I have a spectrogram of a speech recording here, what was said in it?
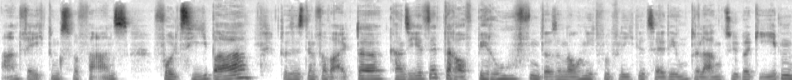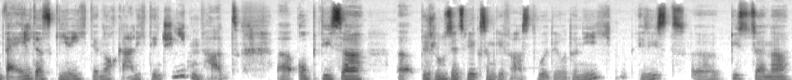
Anfechtungsverfahrens vollziehbar. Das heißt, ein Verwalter kann sich jetzt nicht darauf berufen, dass er noch nicht verpflichtet sei, die Unterlagen zu übergeben, weil das Gericht ja noch gar nicht entschieden hat, äh, ob dieser äh, Beschluss jetzt wirksam gefasst wurde oder nicht. Es ist äh, bis zu einer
